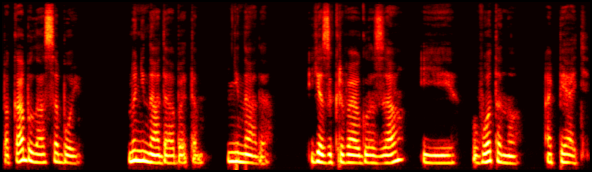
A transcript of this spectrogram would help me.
пока была собой. Но не надо об этом, не надо. Я закрываю глаза, и вот оно, опять.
